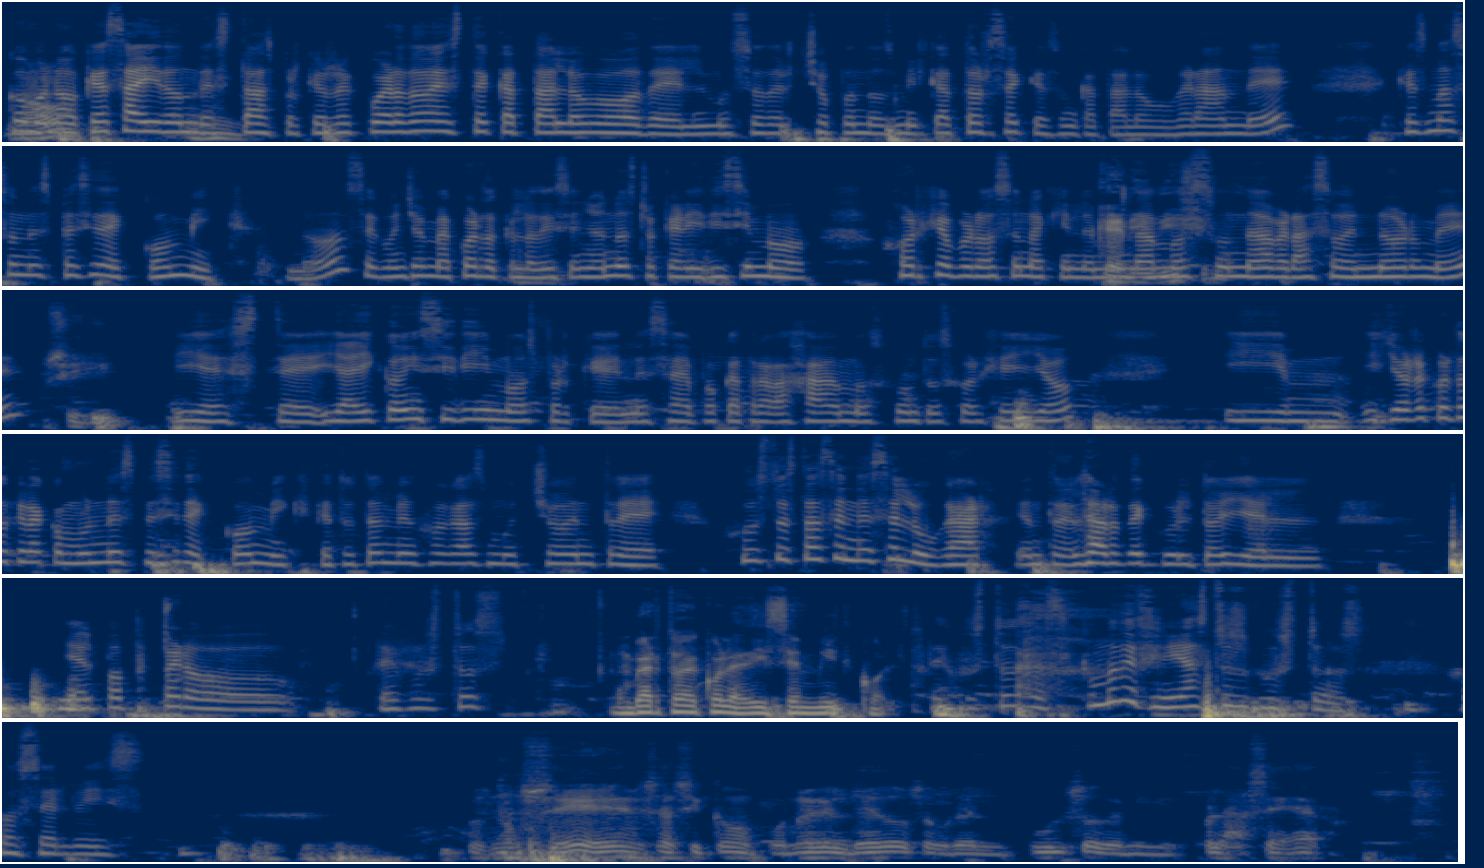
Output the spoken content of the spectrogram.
Como no, que es ahí donde Ujú. estás, porque recuerdo este catálogo del Museo del Chopo en 2014, que es un catálogo grande, que es más una especie de cómic, ¿no? Según yo me acuerdo que lo diseñó nuestro queridísimo Jorge Broson, a quien le mandamos un abrazo enorme. Sí. Y, este, y ahí coincidimos porque en esa época trabajábamos juntos, Jorge y yo. Y, mm, y yo recuerdo que era como una especie de cómic, que tú también juegas mucho entre, justo estás en ese lugar, entre el arte culto y el, y el pop, pero de gustos, Humberto Eco le dice Midcolt. de gustos así. ¿Cómo definirías tus gustos, José Luis? Pues no sé, es así como poner el dedo sobre el pulso de mi placer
